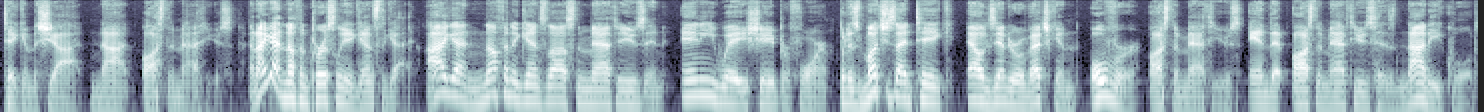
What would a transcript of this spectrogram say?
taking the shot, not Auston Matthews. And I got nothing personally against the guy. I got nothing against Auston Matthews in any way, shape, or form. But as much as I'd take Alexander Ovechkin over Auston Matthews, and that Auston Matthews has not equaled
